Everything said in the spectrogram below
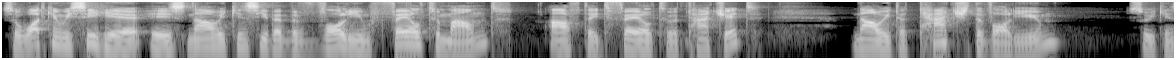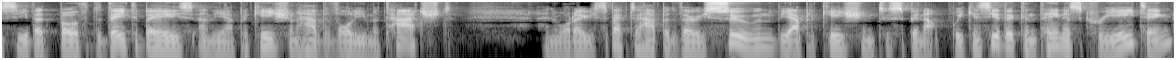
So what can we see here is now we can see that the volume failed to mount after it failed to attach it. Now it attached the volume. So we can see that both the database and the application have the volume attached. And what I expect to happen very soon, the application to spin up. We can see the containers creating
